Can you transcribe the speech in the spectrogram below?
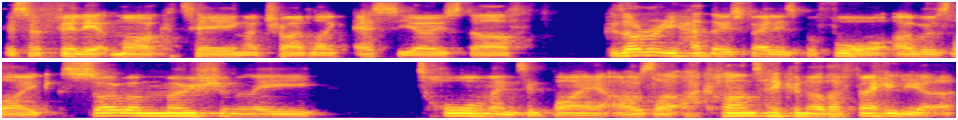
this affiliate marketing, I tried like SEO stuff, because I already had those failures before, I was like so emotionally tormented by it. I was like, I can't take another failure,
